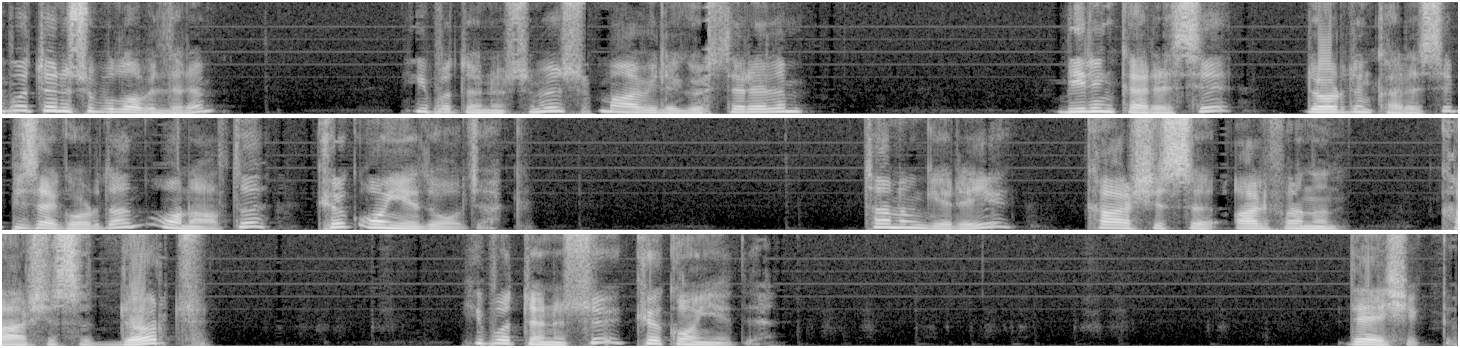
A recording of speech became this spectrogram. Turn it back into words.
Hipotenüsü bulabilirim. Hipotenüsümüz maviyle gösterelim. 1'in karesi 4'ün karesi Pisagor'dan 16 kök 17 olacak. Tanım gereği karşısı alfanın karşısı 4. Hipotenüsü kök 17. D şıkkı.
